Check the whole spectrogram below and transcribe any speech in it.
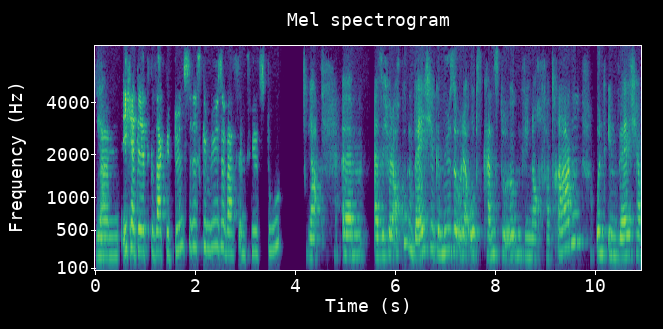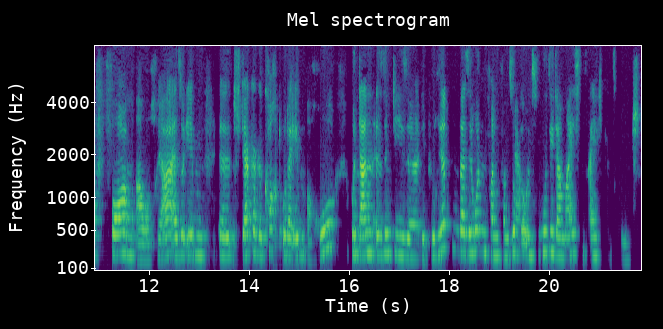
Ja. Ähm, ich hätte jetzt gesagt, gedünstetes Gemüse. Was empfiehlst du? Ja, ähm, also ich würde auch gucken, welche Gemüse oder Obst kannst du irgendwie noch vertragen und in welcher Form auch. Ja, also eben äh, stärker gekocht oder eben auch roh. Und dann äh, sind diese die pürierten Versionen von, von Suppe ja. und Smoothie da meistens eigentlich ganz gut.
